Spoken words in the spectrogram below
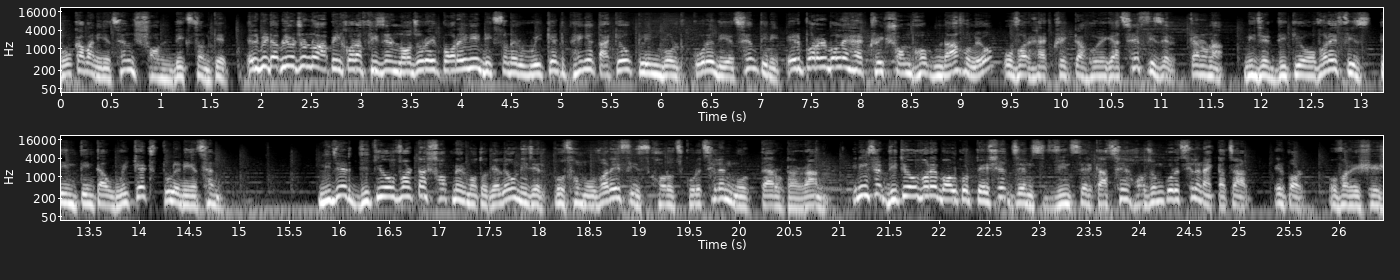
বোকা বানিয়েছেন শন ডিকসনকে। এলবিডব্লিউর জন্য আপিল করা ফিজের নজরে পড়েনি ডিকসনের উইকেট ভেঙে তাকেও ক্লিন বোল্ড করে দিয়েছেন তিনি। এরপরের বলে হ্যাট্রিক সম্ভব না হলেও ওভার হ্যাট্রিকটা হয়ে গেছে ফিজের কেননা নিজের দ্বিতীয় ওভারে ফিজ তিন তিনটা উইকেট তুলে নিয়েছেন। নিজের দ্বিতীয় ওভারটা স্বপ্নের মতো গেলেও নিজের প্রথম ওভারে ফিজ খরচ করেছিলেন মোট তেরোটা রান। ইনিংসের দ্বিতীয় ওভারে বল করতে এসে জেমস ভিন্সের কাছে হজম করেছিলেন একটা চার। এরপর ওভারের শেষ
